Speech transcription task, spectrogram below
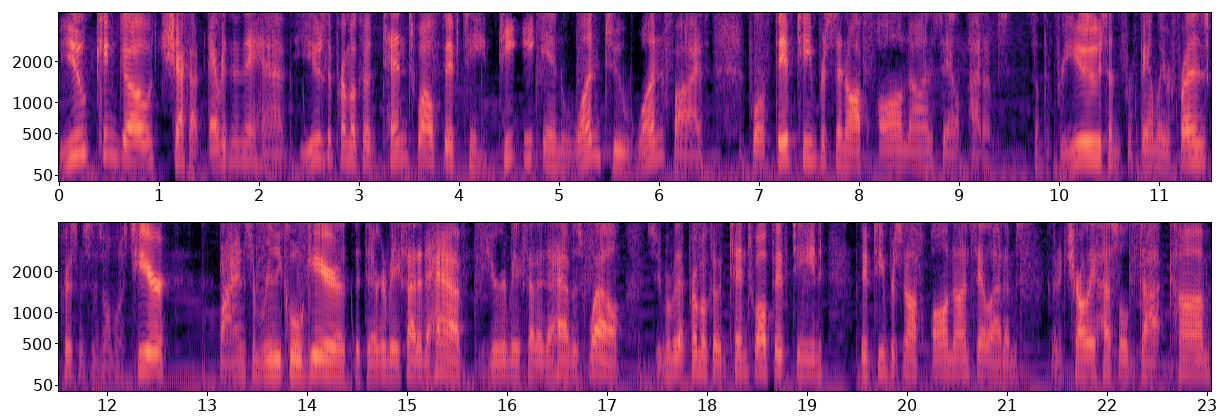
You can go check out everything they have. Use the promo code TEN1215, T E N 1215, for 15% off all non sale items. Something for you, something for family or friends. Christmas is almost here. Buying some really cool gear that they're going to be excited to have. You're going to be excited to have as well. So remember that promo code TEN1215, 15% off all non sale items. Go to charliehustle.com.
